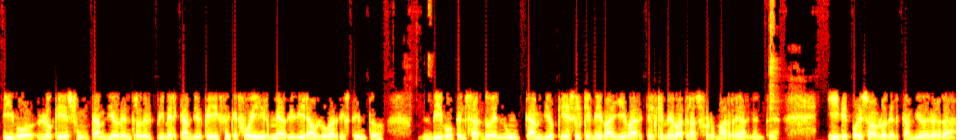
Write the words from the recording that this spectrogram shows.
vivo lo que es un cambio dentro del primer cambio que hice, que fue irme a vivir a un lugar distinto. Vivo pensando en un cambio que es el que me va a llevar, el que me va a transformar realmente. Y de, por eso hablo del cambio de verdad.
